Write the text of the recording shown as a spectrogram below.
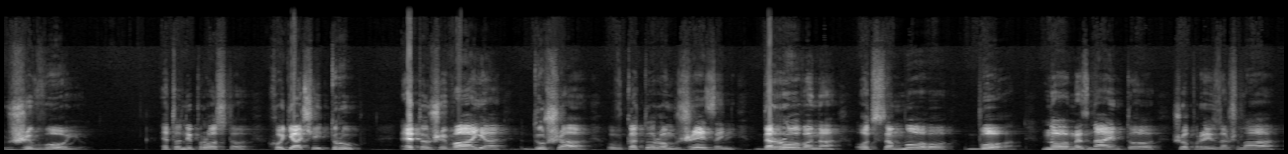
живою. Это не просто ходячий труп, это живая душа, в котором жизнь дарована от самого Бога. Но мы знаем то, что произошла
